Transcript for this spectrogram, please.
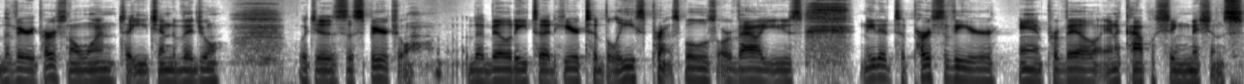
the very personal one to each individual, which is the spiritual, the ability to adhere to beliefs, principles, or values needed to persevere and prevail in accomplishing missions.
